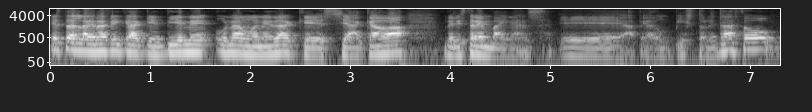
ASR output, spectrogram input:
esta es la gráfica que tiene una moneda que se acaba de listar en Binance. Eh, ha pegado un pistoletazo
